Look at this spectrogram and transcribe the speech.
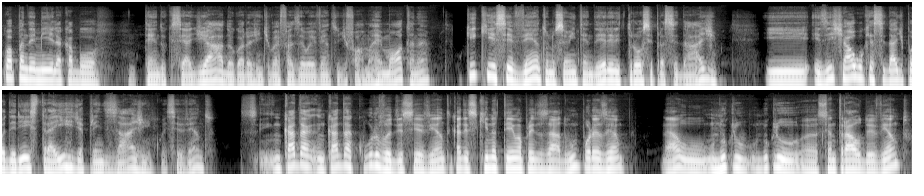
com a pandemia ele acabou tendo que ser adiado, agora a gente vai fazer o evento de forma remota, né? O que que esse evento, no seu entender, ele trouxe para a cidade? E existe algo que a cidade poderia extrair de aprendizagem com esse evento? Em cada, em cada curva desse evento, em cada esquina tem um aprendizado. Um, por exemplo, né, o, o núcleo, o núcleo uh, central do evento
